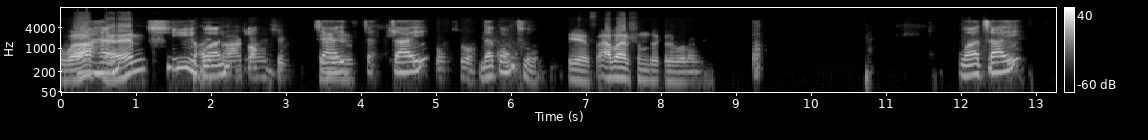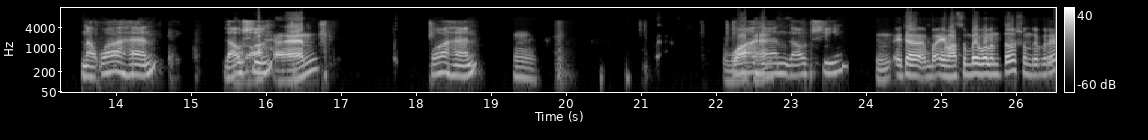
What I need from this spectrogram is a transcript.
ওয়াহেন শিহুয়ান ওয়াহান চাই চাই ইয়েস চা- চাই কংসু দা কংসু ইয়েস আবার সুন্দর করে বলেন। ওয়া চাই না ওয়াহান গাওসিং ওয়াহেন ওয়াহান হুম ওয়াহেন গাওসিং এটা মাসুম ভাই বলেন তো সুন্দর করে।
